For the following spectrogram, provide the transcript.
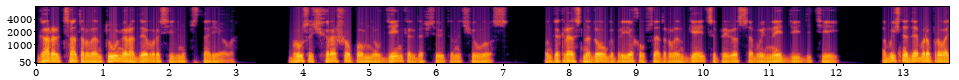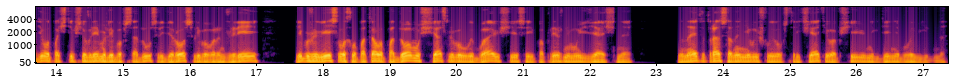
Гарольд Саттерленд умер, а Дебора сильно постарела. Брус очень хорошо помнил день, когда все это началось. Он как раз надолго приехал в Саттерленд-Гейтс и привез с собой Недди и детей. Обычно Дебора проводила почти все время либо в саду среди роз, либо в оранжерее, либо же весело хлопотала по дому, счастливо улыбающаяся и по-прежнему изящная. Но на этот раз она не вышла его встречать, и вообще ее нигде не было видно.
